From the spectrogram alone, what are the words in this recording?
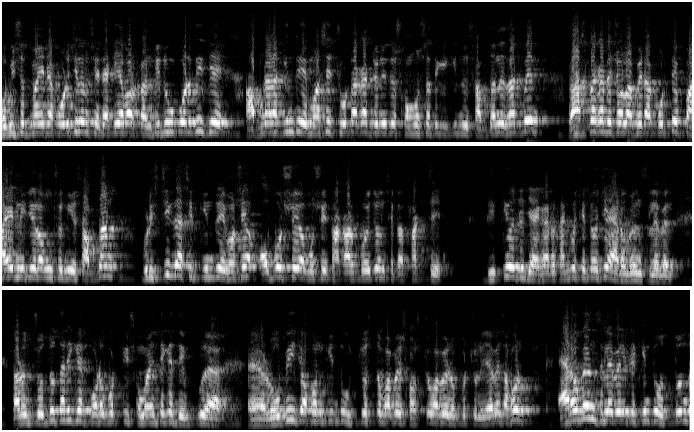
ভবিষ্যৎবাণীটা করেছিলাম, সেটাকে আবার কন্টিনিউ করে দিই যে আপনারা কিন্তু এ মাসে চোটাকার জনিত সমস্যা থেকে কিন্তু সাবধানে থাকবেন। রাস্তাঘাটে চলাফেরা করতে পায়ের নিজের অংশ নিয়ে সাবধান। বৃষ্টিক রাশির কিন্তু এ মাসে অবশ্যই অবশ্যই থাকার প্রয়োজন, সেটা থাকছে। দ্বিতীয় যে জায়গাটা থাকবে সেটা হচ্ছে অ্যারোগেন্স লেভেল কারণ চোদ্দ তারিখের পরবর্তী সময় থেকে রবি যখন কিন্তু উচ্চস্থভাবে, ষষ্ঠভাবের ওপর চলে যাবে, তখন অ্যারোগেন্স লেভেলকে কিন্তু অত্যন্ত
